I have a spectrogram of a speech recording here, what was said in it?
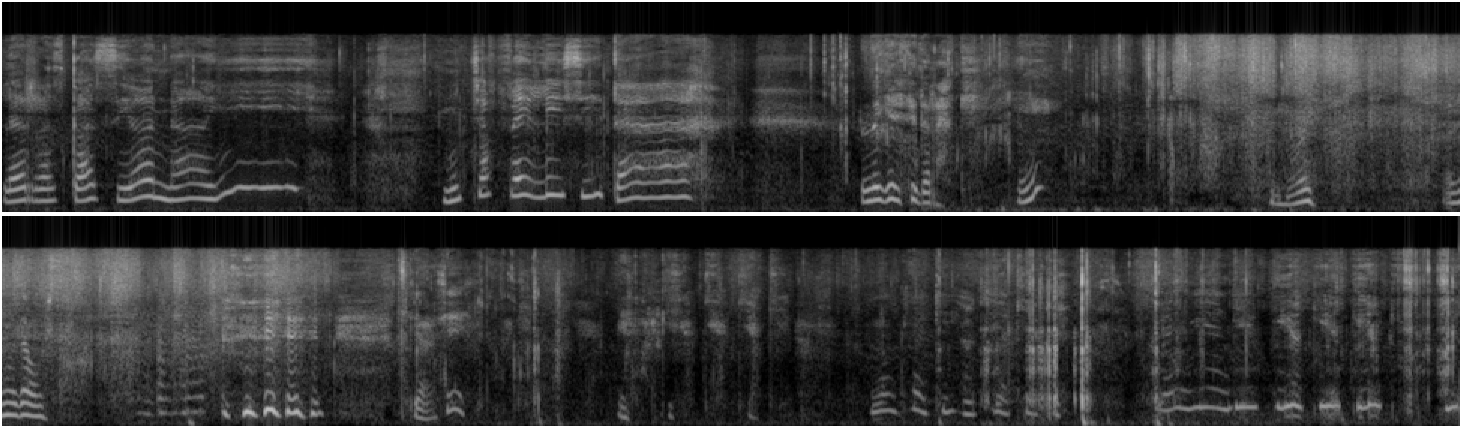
La rascación ahí. Mucha felicidad. ¿Dónde quieres que te rasque? ¿Eh? Uy, ¿cómo te gusta? ¿Qué haces? Aquí, aquí, aquí, aquí. No, aquí, aquí, aquí, aquí, aquí. Aquí, aquí, aquí, aquí, aquí, aquí.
